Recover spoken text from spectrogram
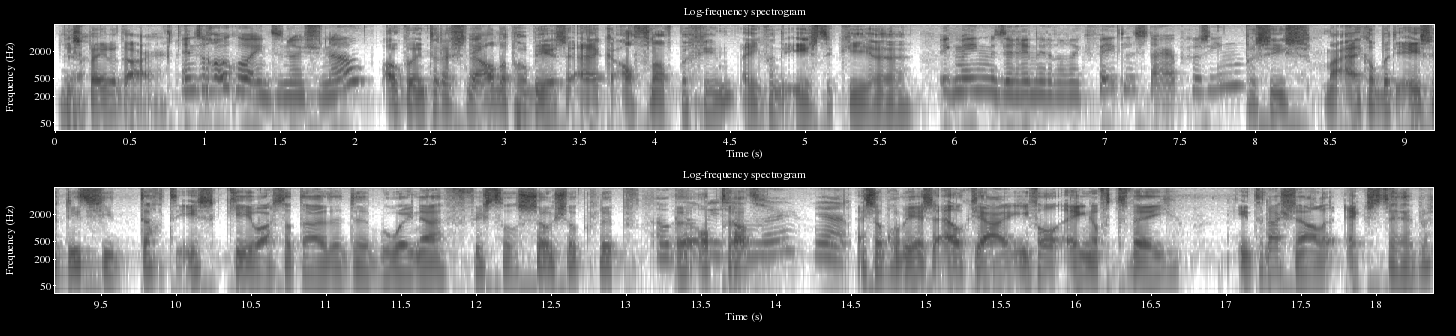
Die Ja. spelen daar. En toch ook wel internationaal? Ook wel internationaal. Dat proberen ze eigenlijk al vanaf het begin. Een van de eerste keren Ik meen me te herinneren dat ik Fateless daar heb gezien. precies. Maar eigenlijk al bij de eerste editie, dacht ik de eerste keer was dat daar de, de Buena Vista Social Club Ook heel optrad. bijzonder. Ja. En zo proberen ze elk jaar in ieder geval één of twee internationale acts te hebben.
